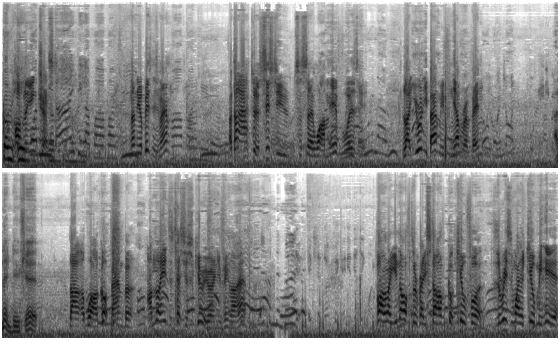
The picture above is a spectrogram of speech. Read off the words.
Come Public in. interest. None of your business, man. I don't have to assist you to say what I'm here for, is it? Like, you already banned me from the other event. I didn't do shit. Like, well, I got banned, but I'm not here to test your security or anything like that. By the way, you're not off to a great start. I've got killed for the reason why they killed me here.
